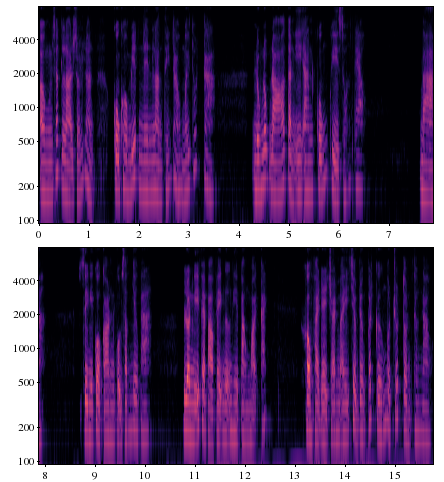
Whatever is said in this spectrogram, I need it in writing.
ông rất là rối loạn, cũng không biết nên làm thế nào mới tốt cả. Đúng lúc đó Tần Y An cũng quỳ xuống theo. Bà, suy nghĩ của con cũng giống như bà Luôn nghĩ phải bảo vệ ngữ nghi bằng mọi cách. Không phải để cho em ấy chịu đựng bất cứ một chút tổn thương nào.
